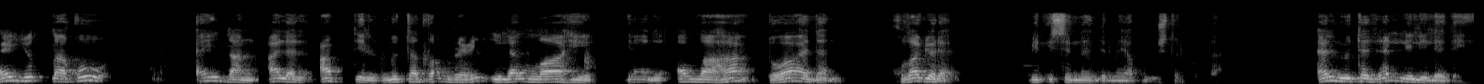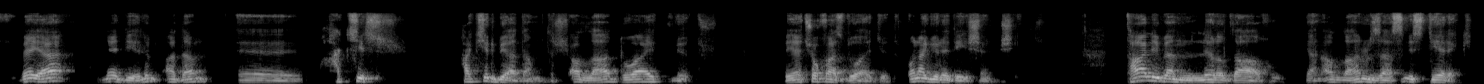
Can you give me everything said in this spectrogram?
Ey yutlaku eydan alel abdil mütedarri'i ilallahi yani Allah'a dua eden kula göre bir isimlendirme yapılmıştır burada. El mütezellili ledeyi veya ne diyelim adam eee, hakir, hakir bir adamdır. Allah'a dua etmiyordur veya çok az dua ediyordur. Ona göre değişen bir şeydir. Taliben lirdahu yani Allah'ın rızasını isteyerek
